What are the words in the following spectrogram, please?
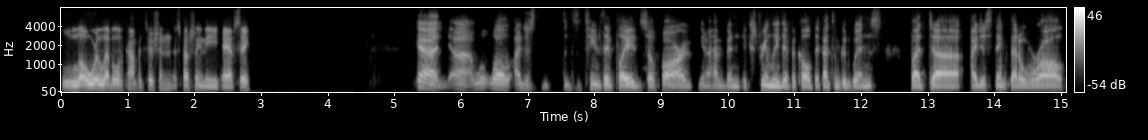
lower level of competition, especially in the AFC. Yeah, uh, well, well, I just the teams they've played so far, you know, have been extremely difficult. They've had some good wins, but uh, I just think that overall,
